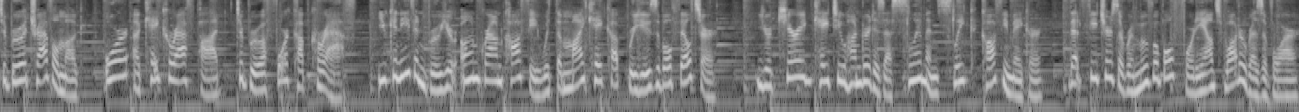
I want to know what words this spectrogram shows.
to brew a travel mug, or a K Carafe pod to brew a 4 cup carafe. You can even brew your own ground coffee with the My K Cup reusable filter. Your Keurig K200 is a slim and sleek coffee maker that features a removable 40 ounce water reservoir,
